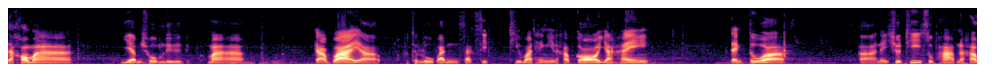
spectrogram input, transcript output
จะเข้ามาเยี่ยมชมหรือมากราบไหว้อะพระพุทธรูปอันศักดิ์สิทธิ์ที่วัดแห่งนี้นะครับ ก็อยากให้แต่งตัวอ่าในชุดที่สุภาพนะครับ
